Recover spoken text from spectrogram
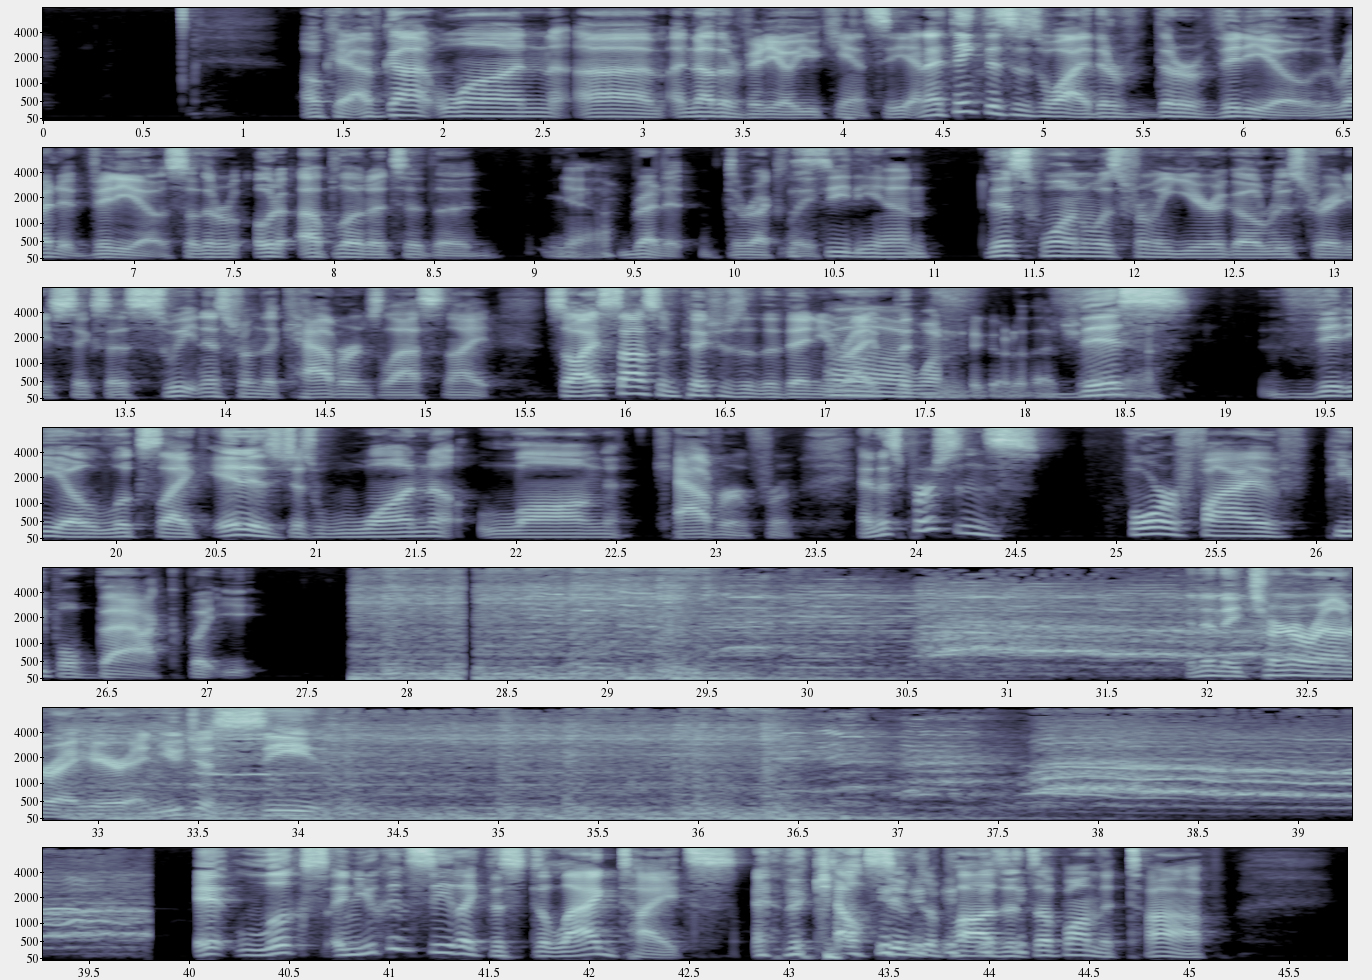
Okay, I've got one um, another video you can't see, and I think this is why they're they're video, the Reddit video, so they're o- uploaded to the Yeah. Reddit The directly. CDN. This one was from a year ago. Rooster eighty six says sweetness from the caverns last night. So I saw some pictures of the venue, right? Oh, I wanted to go to that. show, this video looks like it is just one long cavern from, and this person's four or five people back, but. And then they turn around right here, and you just see. It looks, and you can see like the stalactites, the calcium deposits up on the top.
